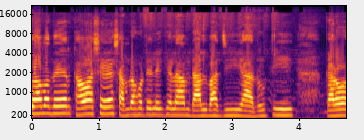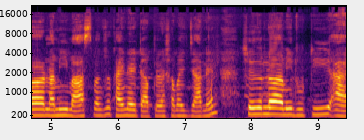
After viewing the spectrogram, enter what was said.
তো আমাদের খাওয়া শেষ, আমরা হোটেলে খেলাম ডাল ভাজি আর রুটি। কারণ আমি মাছ, মাংস খাই না, এটা আপনারা সবাই জানেন। সেই জন্য আমি রুটি আর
